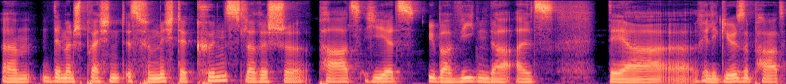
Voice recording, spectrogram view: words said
Ähm, dementsprechend ist für mich der künstlerische Part hier jetzt überwiegender als der äh, religiöse Part.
